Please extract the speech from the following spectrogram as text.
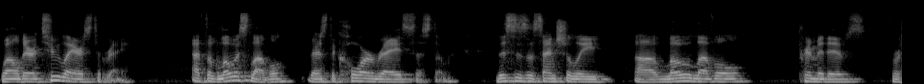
Well, there are two layers to Ray. At the lowest level, there's the core Ray system. This is essentially uh, low-level primitives for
